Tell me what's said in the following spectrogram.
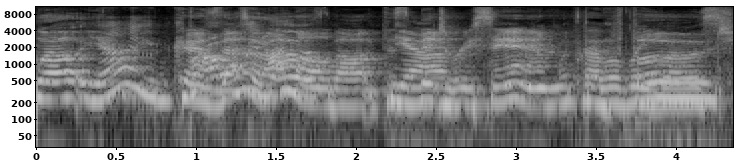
well, yeah, Because that's what I'm all about. This Yeah. bitch Rhysand. What Probably the both.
